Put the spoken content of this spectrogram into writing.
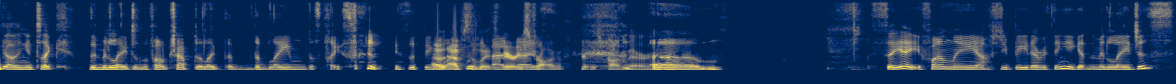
going into like the middle ages of the final chapter. Like the the blame displacement is a big Uh, one. absolutely, it's very guys. strong, very strong there. Um, so yeah, you finally after you beat everything, you get the Middle Ages.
